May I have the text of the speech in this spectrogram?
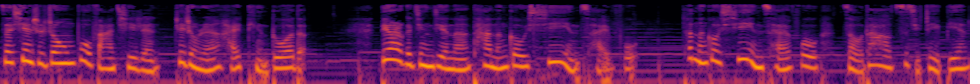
在现实中不乏其人，这种人还挺多的。第二个境界呢，他能够吸引财富，他能够吸引财富走到自己这边，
